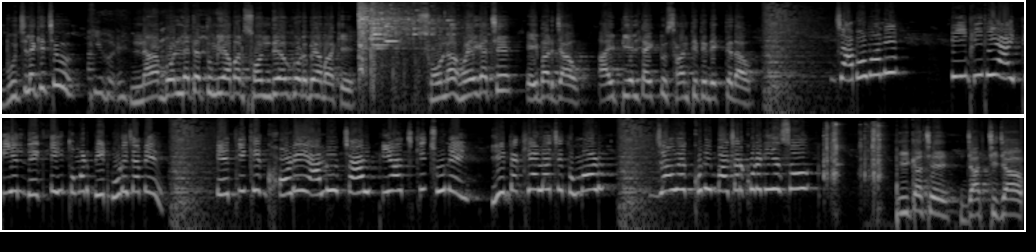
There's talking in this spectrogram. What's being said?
বুঝলে কিছু? না বললে তো তুমি আবার সন্দেহ করবে আমাকে। সোনা হয়ে গেছে এইবার যাও আইপিএলটা একটু শান্তিতে দেখতে দাও। যাব মানে? টিভিতে আইপিএল দেখলেই তোমার পেট ভরে যাবে। এদিকে ঘরে আলু চাল পেঁয়াজ কিছু নেই এটা খেয়াল আছে তোমার? যাও এক্ষুনি বাজার করে নিয়ে এসো। ঠিক আছে যাচ্ছি যাও।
